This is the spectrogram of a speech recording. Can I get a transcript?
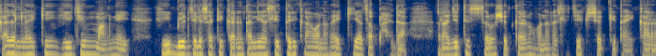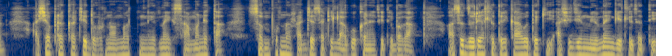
काय झालेलं आहे की ही जी मागणी आहे ही बीड जिल्ह्यासाठी करण्यात आली असली तरी काय होणार आहे की याचा फायदा राज्यातील सर्व शेतकऱ्यांना होणार असल्याची एक शक्यता आहे. कारण अशा प्रकारचे धोरणात्मक निर्णय सामान्यतः संपूर्ण राज्यासाठी लागू करण्यात येते. बघा असं जरी असलं तरी काय होतं की असे जे निर्णय घेतले जाते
